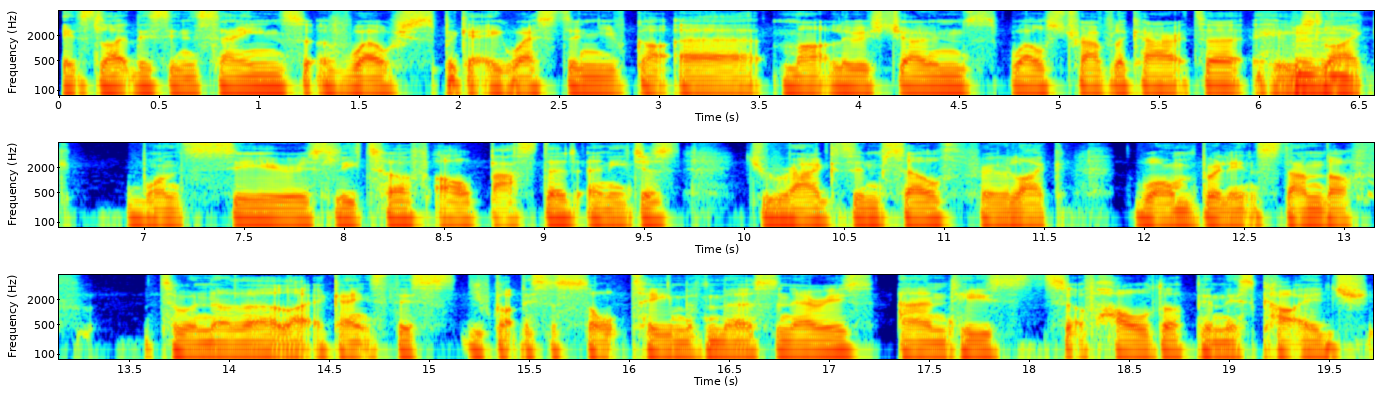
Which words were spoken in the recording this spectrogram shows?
it's like this insane sort of Welsh spaghetti western. You've got uh, Mark Lewis Jones, Welsh traveller character, who's Mhm. like one seriously tough old bastard, and he just drags himself through like one brilliant standoff to another, like against this. You've got this assault team of mercenaries, and he's sort of holed up in this cottage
